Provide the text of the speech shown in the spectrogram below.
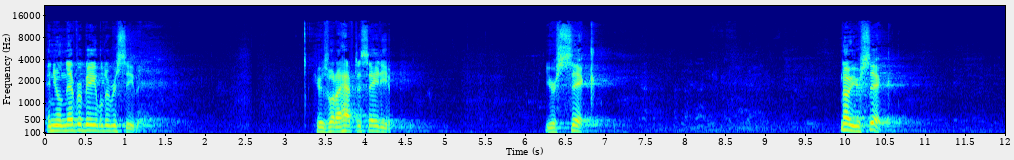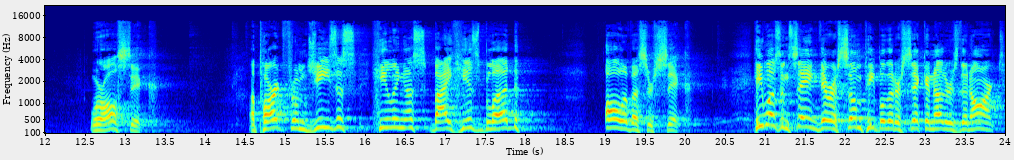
and you'll never be able to receive it. Here's what I have to say to you you're sick. No, you're sick. We're all sick. Apart from Jesus healing us by his blood, all of us are sick. He wasn't saying there are some people that are sick and others that aren't.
